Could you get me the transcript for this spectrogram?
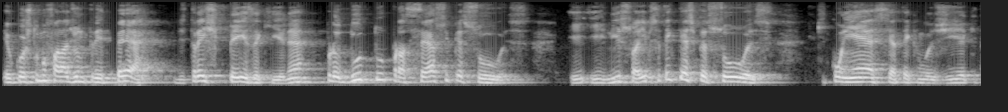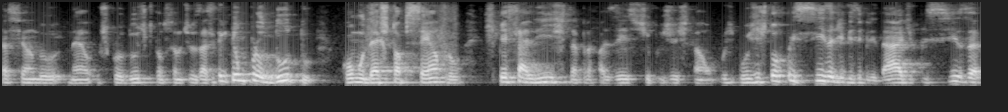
Eu costumo falar de um tripé de três P's aqui, né? Produto, processo e pessoas. E, e nisso aí você tem que ter as pessoas que conhecem a tecnologia que está sendo, né, os produtos que estão sendo utilizados. Você tem que ter um produto como o Desktop Central, especialista para fazer esse tipo de gestão. O, gestor precisa de visibilidade, precisa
